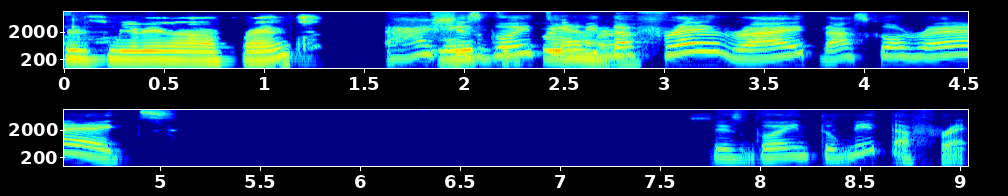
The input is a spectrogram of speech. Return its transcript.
She's meeting a friend. Ah, she's a going to meet a friend, right? That's correct. She's going to meet a friend.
